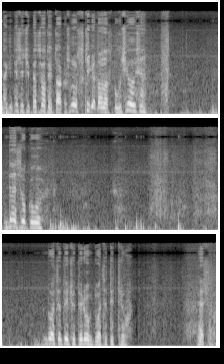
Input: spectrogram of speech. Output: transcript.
Так, і 1500 також. Ну, скільки там у нас вийшло? десь около 24-23. Десь так.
